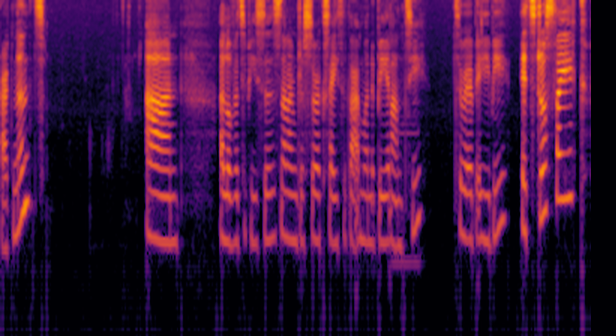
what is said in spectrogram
pregnant. And I love her to pieces, and I'm just so excited that I'm going to be an auntie to her baby. It's just like,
